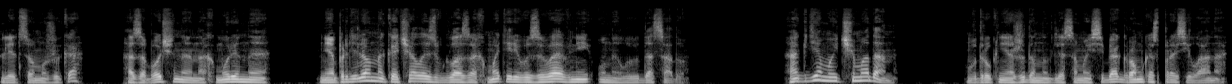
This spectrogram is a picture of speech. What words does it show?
Лицо мужика, озабоченное, нахмуренное, неопределенно качалось в глазах матери, вызывая в ней унылую досаду. «А где мой чемодан?» Вдруг неожиданно для самой себя громко спросила она.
